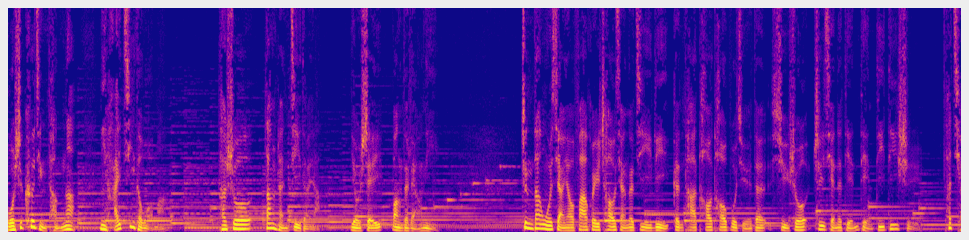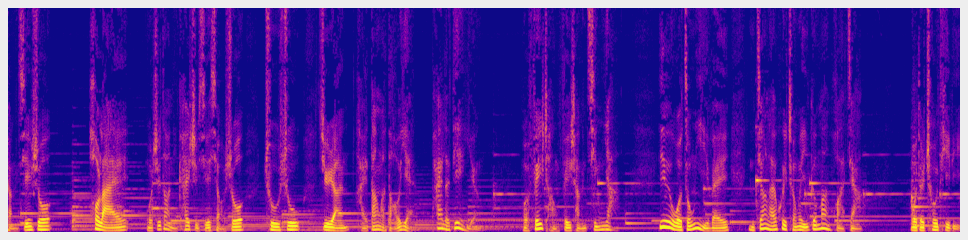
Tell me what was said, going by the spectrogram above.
我是柯景腾啊，你还记得我吗？”他说：“当然记得呀，有谁忘得了你？”正当我想要发挥超强的记忆力，跟他滔滔不绝的叙说之前的点点滴滴时，他抢先说：“后来我知道你开始写小说、出书，居然还当了导演，拍了电影。”我非常非常惊讶。因为我总以为你将来会成为一个漫画家，我的抽屉里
